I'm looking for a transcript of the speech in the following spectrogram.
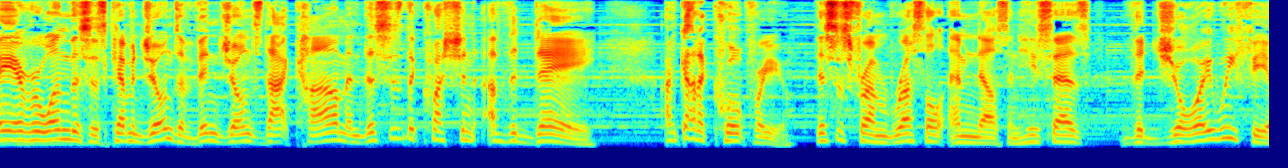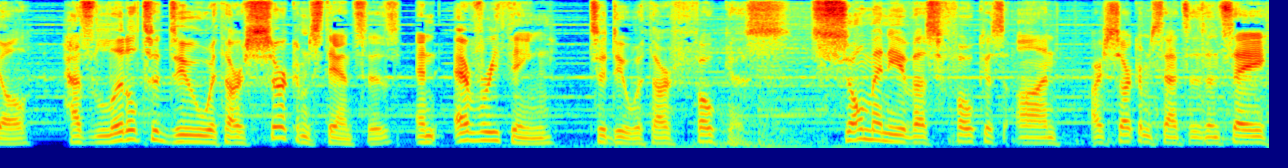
Hey everyone, this is Kevin Jones of VinJones.com, and this is the question of the day. I've got a quote for you. This is from Russell M. Nelson. He says, The joy we feel has little to do with our circumstances and everything to do with our focus. So many of us focus on our circumstances and say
